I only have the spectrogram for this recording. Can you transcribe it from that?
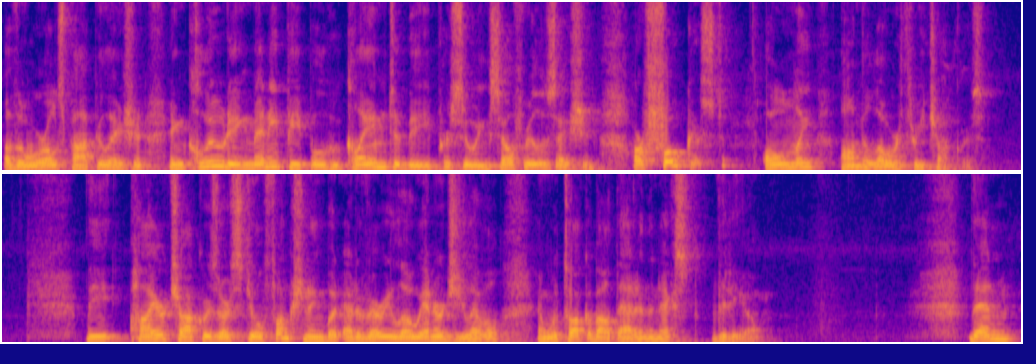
of the world's population, including many people who claim to be pursuing self-realization, are focused only on the lower three chakras. The higher chakras are still functioning, but at a very low energy level, and we'll talk about that in the next video. Then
